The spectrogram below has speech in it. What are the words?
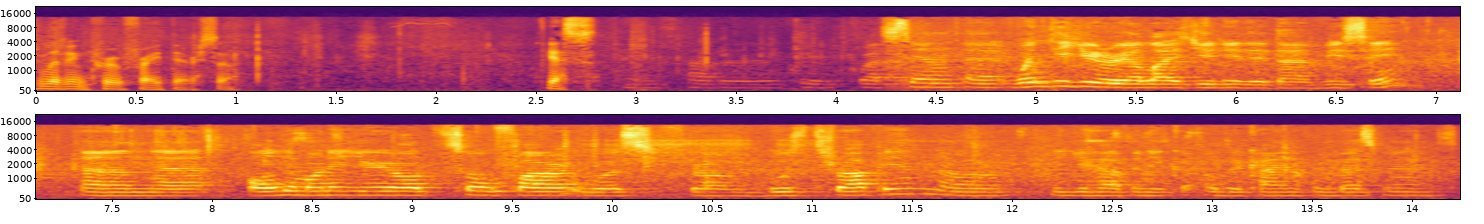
living proof right there. So, yes. Question: uh, When did you realize you needed a VC? And uh, all the money you got so far was from bootstrapping, or did you have any other kind of investments?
